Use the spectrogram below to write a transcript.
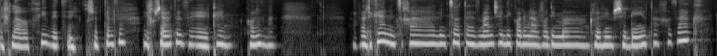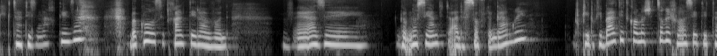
איך להרחיב את זה. חושבת על זה? אני חושבת על זה, כן, כל הזמן. אבל כן, אני צריכה למצוא את הזמן שלי קודם לעבוד עם הכלבים שלי יותר חזק, כי קצת הזנחתי את זה. בקורס התחלתי לעבוד. ואז אה, גם לא סיימתי אותו עד הסוף לגמרי. כאילו קיבלתי את כל מה שצריך, לא עשיתי את ה...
